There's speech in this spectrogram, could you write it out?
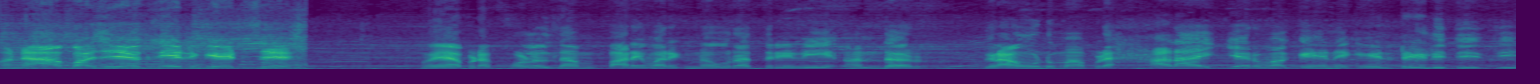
અને આ બાજુ એક્ઝિટ ગેટ છે. ભાઈ, આપણે ખોડલધામ પારિવારિક નવરાત્રિની અંદર ગ્રાઉન્ડમાં આપણે સાડા અગિયાર વાગે એને એન્ટ્રી લીધી હતી.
